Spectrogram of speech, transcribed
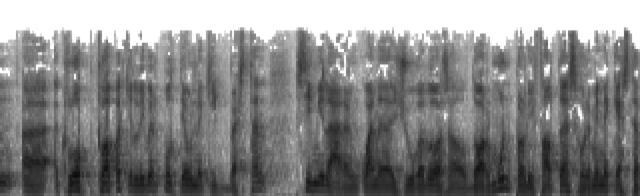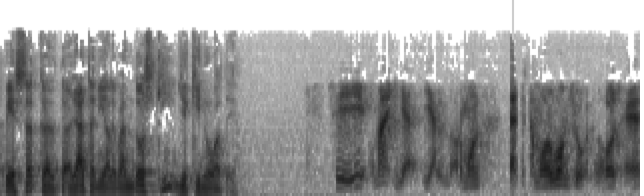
uh, Klopp, Klopp aquí al Liverpool té un equip bastant similar en quant a jugadors al Dortmund, però li falta segurament aquesta peça que allà tenia Lewandowski i aquí no la té. Sí, home, i, i el Dortmund tenia molt bons jugadors, eh?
